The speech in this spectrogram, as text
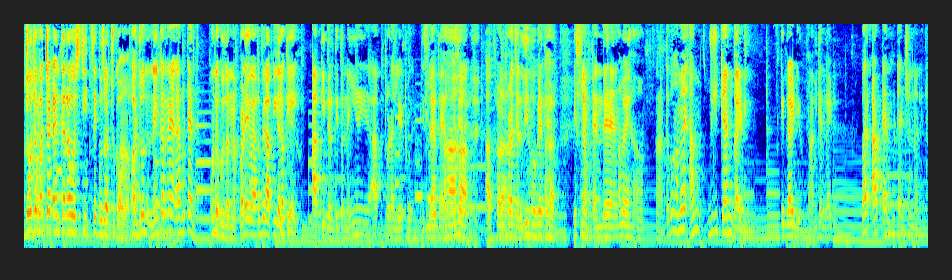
जो जो बच्चा टेंथ कर रहा है वो इस चीज़ से गुजर चुका होगा। और जो नहीं कर रहे हैं अभी टेंथ उन्हें तो, गुजरना पड़ेगा। तो फिर आपकी गलती क्योंकि आपकी गलती तो नहीं है ये आप थोड़ा लेट हुए इसलिए आप Late, 10th हाँ, हाँ, आप थोड़ा- थोड़ा जल्दी हो गए थे हाँ। इसलिए हम टेंथ दे रहे हैं। हमें हाँ। हाँ देखो हमें हम we can guide you can guide you हाँ वी कैन गाइड यू पर आप टेंथ में टेंशन ना लेना।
